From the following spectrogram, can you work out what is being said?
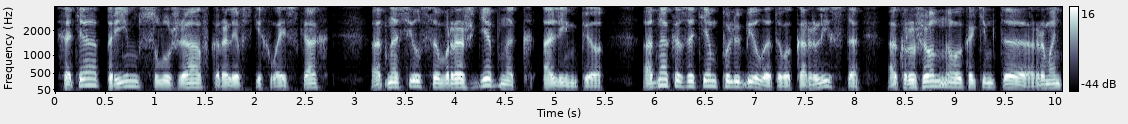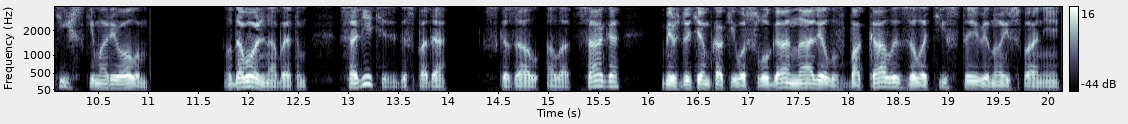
Хотя Прим, служа в королевских войсках, относился враждебно к Олимпио, однако затем полюбил этого карлиста, окруженного каким-то романтическим ореолом. — ну, Довольно об этом. Садитесь, господа, — сказал Алацага, между тем, как его слуга налил в бокалы золотистое вино Испании.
